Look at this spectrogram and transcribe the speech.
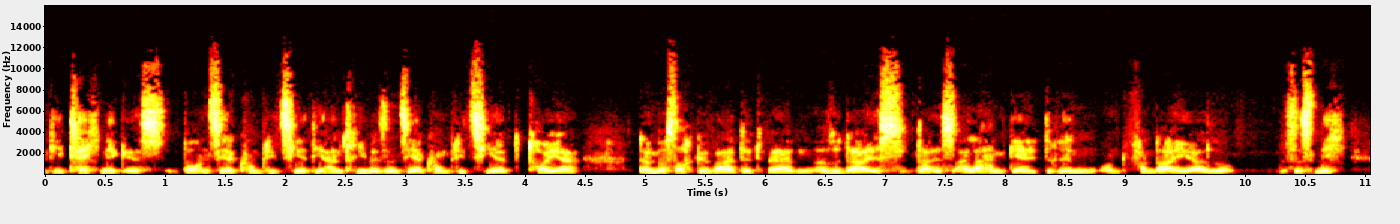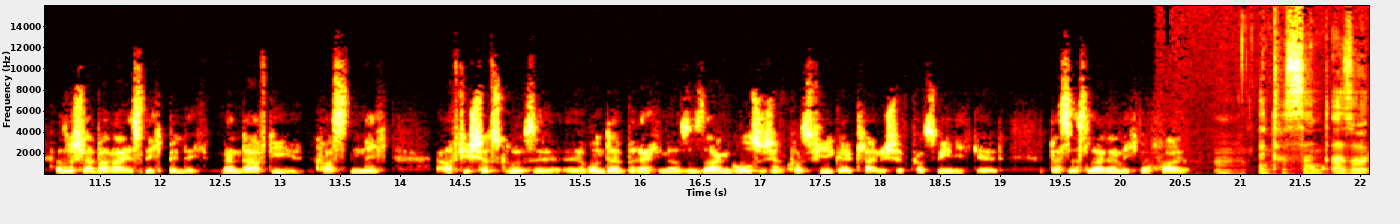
die Technik ist bei uns sehr kompliziert. Die Antriebe sind sehr kompliziert, teuer. Da muss auch gewartet werden. Also da ist, da ist allerhand Geld drin und von daher, also es ist nicht, also Schlapperei ist nicht billig. Man darf die Kosten nicht auf die Schiffsgröße äh, runterbrechen. Also sagen, großes Schiff kostet viel Geld, kleines Schiff kostet wenig Geld. Das ist leider nicht der Fall. Hm, interessant. Also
